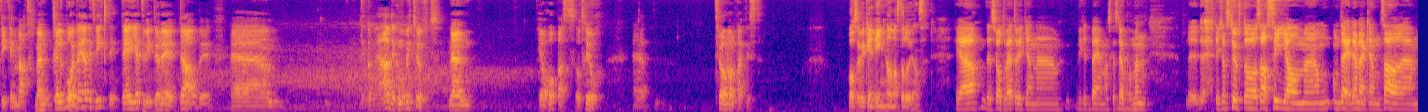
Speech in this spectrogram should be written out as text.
fick en match. Men Trelleborg blir jävligt viktigt. Det är jätteviktigt och det är ett derby. Ehm, det, kommer, ja, det kommer bli tufft. Men jag hoppas och tror. Eh, 2-0 faktiskt. Var sig vilken ringhörna står du Jens? Ja, det är svårt att veta vilken, eh, vilket ben man ska stå på men det, det känns tufft att så här, sia om, eh, om, om det. Det enda jag kan så här, eh,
